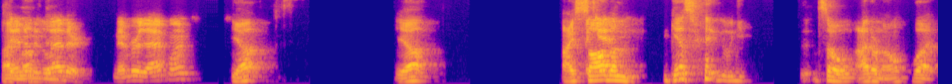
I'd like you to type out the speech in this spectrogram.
I love them. Leather. Remember that one? Yeah. Yeah. I saw Again. them. Guess so. I don't know what.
